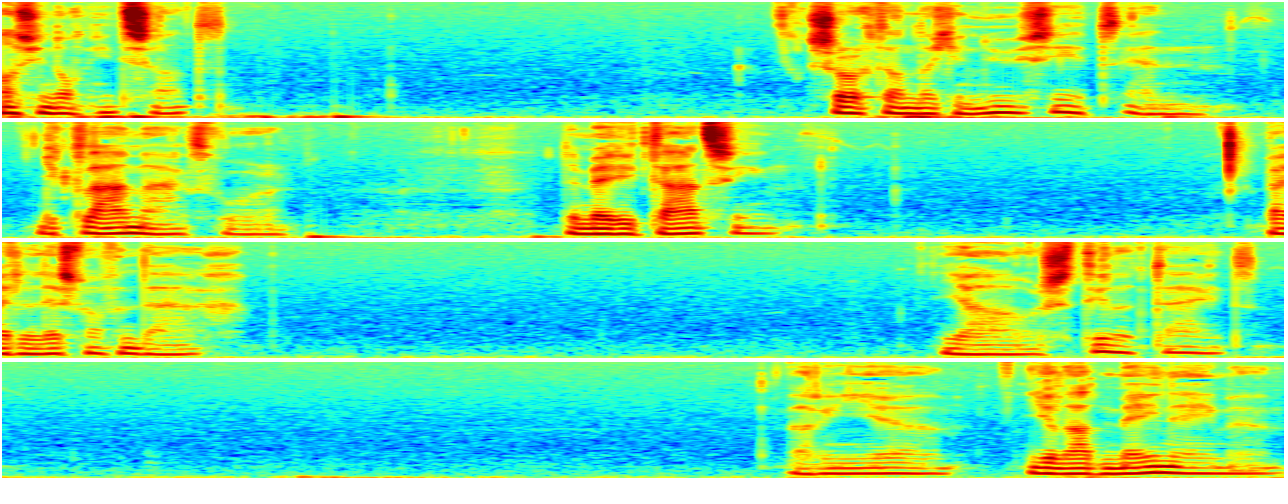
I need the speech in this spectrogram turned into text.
Als je nog niet zat. Zorg dan dat je nu zit en je klaarmaakt voor de meditatie bij de les van vandaag. Jouw stille tijd. Waarin je je laat meenemen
